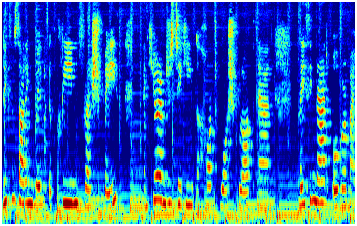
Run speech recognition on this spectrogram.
Next I'm starting with a clean fresh face and here I'm just taking a hot washcloth and placing that over my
